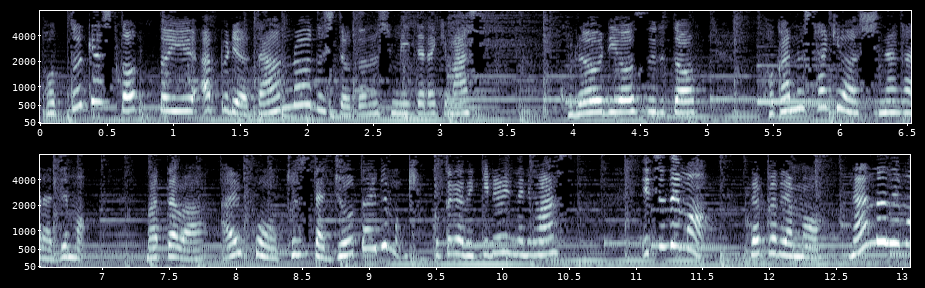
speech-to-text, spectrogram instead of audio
ポッドキャストというアプリをダウンロードしてお楽しみいただけます。これを利用すると、他の作業をしながらでも、または iPhone を閉じた状態でも聞くことができるようになります。いつでも、どこでも、何度でも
